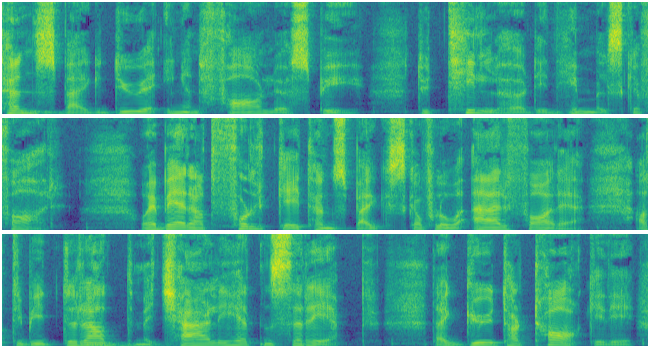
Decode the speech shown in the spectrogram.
Tønsberg, du er ingen farløs by, du tilhører din himmelske Far. Og jeg ber at folket i Tønsberg skal få lov å erfare at de blir dratt med kjærlighetens rep, der Gud tar tak i dem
